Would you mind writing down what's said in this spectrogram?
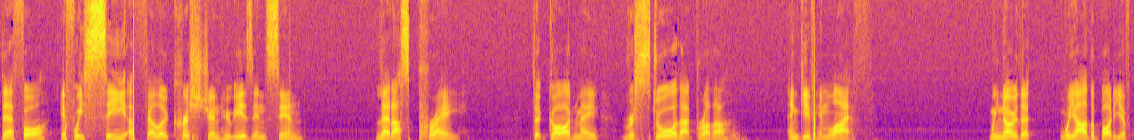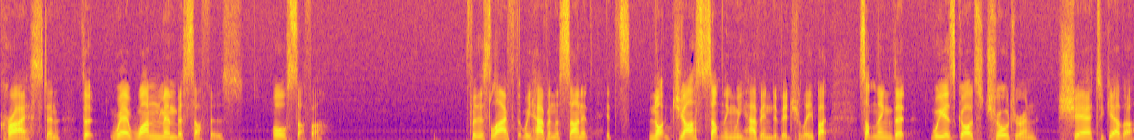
Therefore, if we see a fellow Christian who is in sin, let us pray that God may restore that brother and give him life. We know that we are the body of Christ and that where one member suffers, all suffer. For this life that we have in the Son, it, it's not just something we have individually, but something that we as God's children share together.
